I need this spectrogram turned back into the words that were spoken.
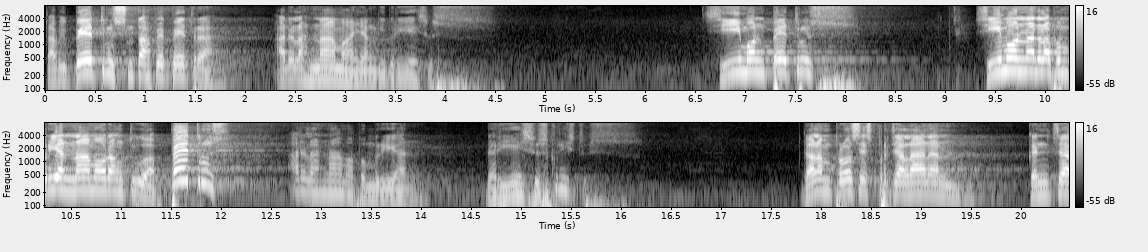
Tapi Petrus entah Petra adalah nama yang diberi Yesus. Simon Petrus Simon adalah pemberian nama orang tua. Petrus adalah nama pemberian dari Yesus Kristus. Dalam proses perjalanan kenca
